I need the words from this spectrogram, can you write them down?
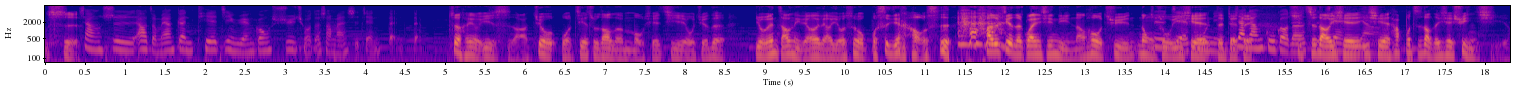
是，像是要怎么样更贴近员工需求的上班时间等等。这很有意思啊！就我接触到了某些企业，我觉得。有人找你聊一聊，有时候不是一件好事。他是借着关心你，然后去弄出一些，对对对，像刚 Google 的，去知道一些一些他不知道的一些讯息哦。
